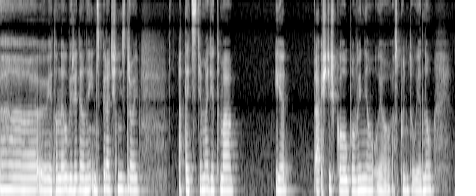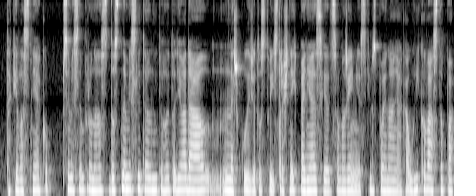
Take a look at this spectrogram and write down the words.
Eh, je to neuvěřitelný inspirační zdroj. A teď s těma dětma je, a ještě školou povinnou, jo, aspoň tou jednou, tak je vlastně jako si myslím pro nás dost nemyslitelný tohle to dělat dál, než kvůli, že to stojí strašných peněz, je samozřejmě s tím spojená nějaká uhlíková stopa.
